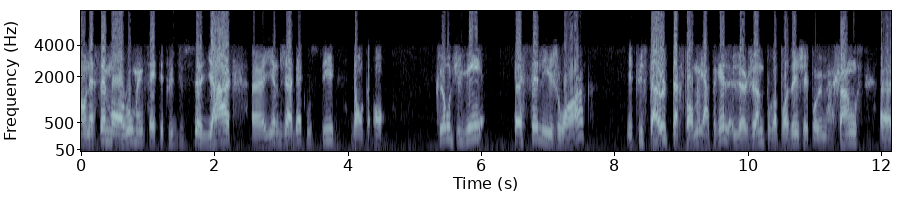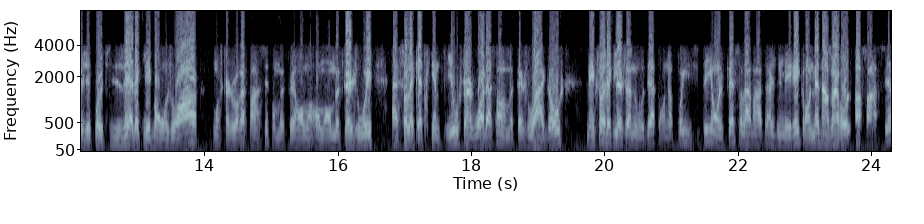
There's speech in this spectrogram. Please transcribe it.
on essaie Morrow, même si ça a été plus difficile hier. Euh, hier, Jabek aussi. Donc, on, Claude Julien essaie les joueurs. Et puis, c'est à eux de performer. Après, le- jeune ne pourra pas dire j'ai pas eu ma chance, euh, j'ai pas utilisé avec les bons joueurs. Moi, je suis un joueur offensif, on me fait, on, me fait jouer euh, sur le quatrième trio. Je suis un joueur d'assaut, on me fait jouer à gauche. Même chose avec le jeune Odette. On n'a pas hésité, on le fait sur l'avantage numérique, on le met dans un rôle offensif.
